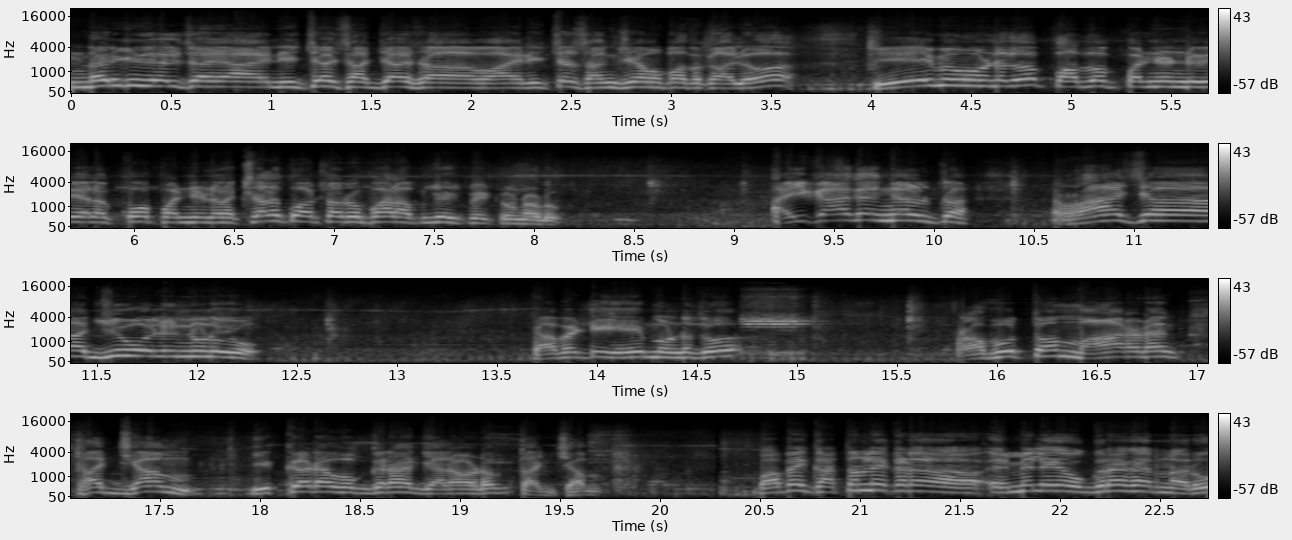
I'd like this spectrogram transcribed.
అందరికీ తెలుసాయి ఆయన ఇచ్చే సజ్జా ఆయన ఇచ్చే సంక్షేమ పథకాలు ఏమి ఉండదు. పద పన్నెండు వేల కో పన్నెండు లక్షల కోట్ల రూపాయలు అప్పు చేసి పెట్టున్నాడు. అవి కాక రాజ జీవోలు ఎన్ని ఉండవు కాబట్టి ఏమి ఉండదు ప్రభుత్వం మారడం తథ్యం. ఇక్కడ ఉగ్ర గెలవడం తథ్యం. బాబాయ్ గతంలో ఇక్కడ ఎమ్మెల్యే ఉగ్రా గారు ఉన్నారు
